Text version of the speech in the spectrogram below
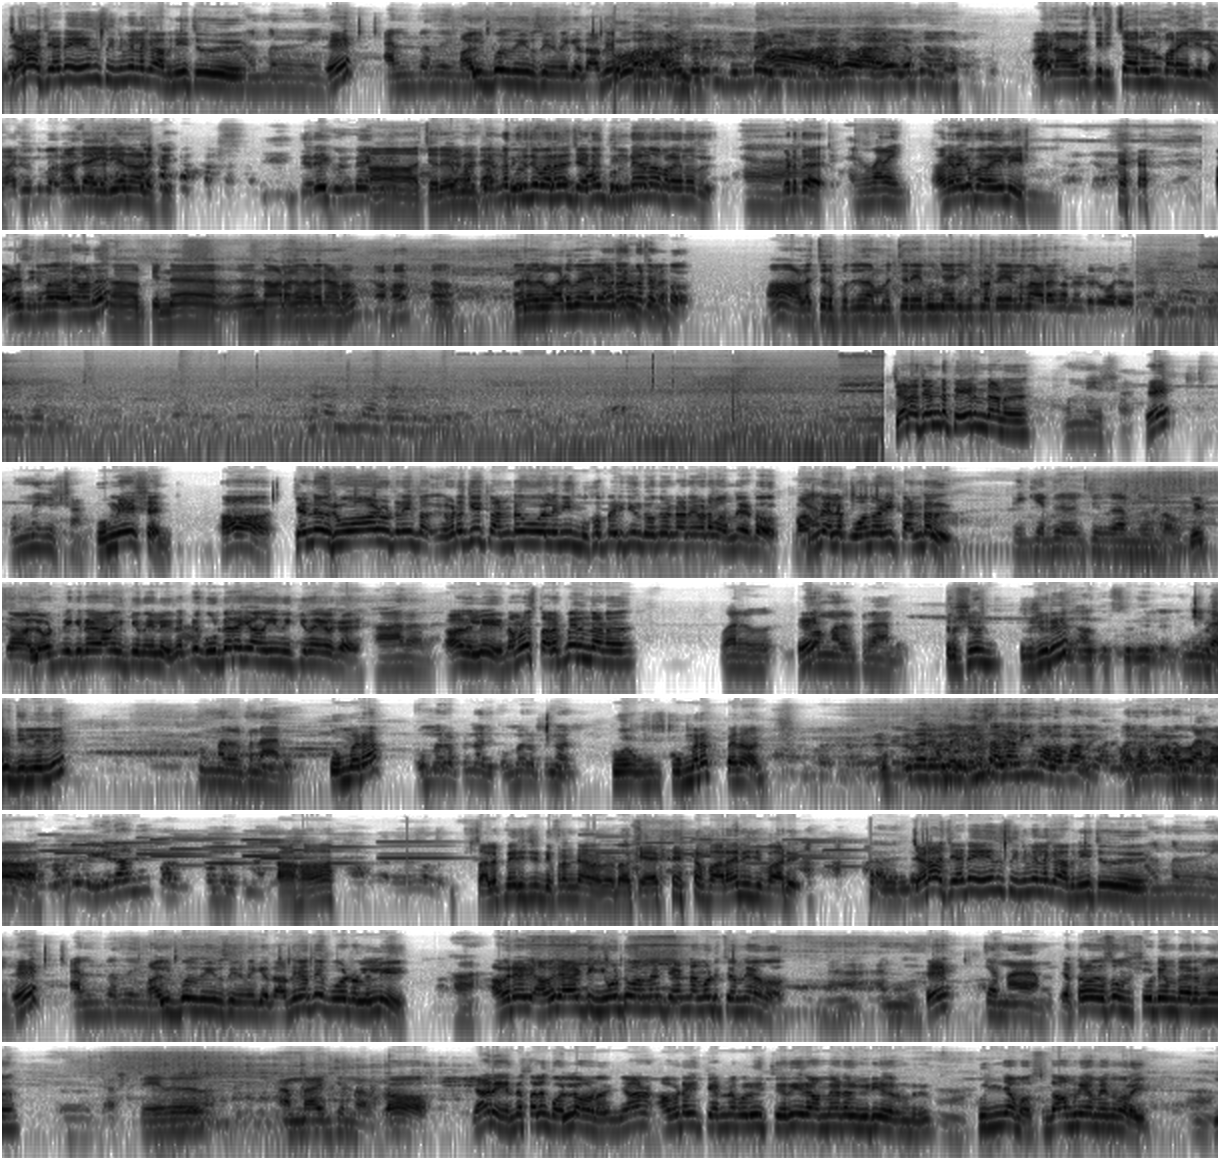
ചേട്ടാ ചേട്ടാ ഏത് സിനിമയിലൊക്കെ അഭിനയിച്ചത് അത്ഭുത ദ്വീപ്? കാരണം അവനെ തിരിച്ചാരൊന്നും പറയില്ലല്ലോ ആ ധൈര്യമാണ് ആൾക്ക് ചെറിയ ഗുണ്ട ആ ചെറിയ ചേട്ടനെ കുറിച്ച് പറയുന്നത് ചേട്ടൻ ഗുണ്ടെന്നാ പറയുന്നത് ഇവിടുത്തെ അങ്ങനെയൊക്കെ പറയില്ലേ പഴയ സിനിമ താരമാണ് പിന്നെ നാടക നടനാണ് ആ അങ്ങനെ ഒരുപാട്. കണ്ടിട്ടുണ്ടോ? ആ ആളെ ചെറുപ്പത്തിൽ നമ്മൾ ചെറിയ കുഞ്ഞായിരിക്കുമ്പോഴൊക്കെ ഉള്ള നാടകം കണ്ടിട്ടുണ്ട് ഒരുപാട് കണ്ടിട്ടുണ്ട്. ചേട്ടാ ചേട്ടന്റെ പേരെന്താണ്? ഉമേഷൻ ആ ചേട്ടനെ ഒരുപാട് ഉടനെ എവിടൊക്കെ കണ്ട പോലെ നീ മുഖപരിചയം തോന്നുകൊണ്ടാണ് ഇവിടെ വന്നത് കേട്ടോ. വന്നല്ല പോകുന്ന വഴി കണ്ടത്. ആ ലോട്ടറി ടിക്കറ്റാണ് നിൽക്കുന്നില്ലേ ഇതൊക്കെ കൂട്ടുകാരൊക്കെയാണ് ഈ നിൽക്കുന്നതൊക്കെ ആണല്ലേ. നമ്മുടെ സ്ഥലപ്പേരെന്താണ് തൃശ്ശൂർ തൃശ്ശൂര് തൃശ്ശൂർ ജില്ലയിൽ? തുമ്മര തുമ്മര കൊമ്മരപ്പനാല് കൊമ്മരപ്പനാല് കു- കുമ്മരപ്പനാൽ ഈ സ്ഥലമാണെങ്കിൽ വളവാണ്. വരവൂര് വളവ്. വരവ്. ആ അവന്റെ വീടാണ് ഈ പറ- കൊമ്മരപ്പനാല് ആഹാ. സ്ഥലപ്പേര് ഇച്ചിരി ഡിഫറെന്റ് ആണ് കേട്ടോ. പറയാനിച്ച് പറയാൻ ഇച്ചിരി പാട്. ചേട്ടാ ചേട്ടാ ഏത് സിനിമയിലൊക്കെ അഭിനയിച്ചത്? അത്ഭുത. ഏ? അത്ഭുത. അത്ഭുത ദ്വീപ് സിനിമയ്ക്ക് അതിനകത്തേ പോയിട്ടുള്ളൂ അല്ലേ അവരെ അവരായിട്ട് ഇങ്ങോട്ട് വന്നാൽ ചേട്ടൻ അങ്ങോട്ട് ചെന്നയാണോ ഏ? എത്ര ദിവസം ഷൂട്ട് ചെയ്യണ്ടായിരുന്നു? ആ. ഞാൻ എന്റെ സ്ഥലം കൊല്ലമാണ്. ഞാൻ അവിടെ ചേട്ടനെ പോലെ ഒരു ചെറിയൊരു അമ്മയുടെ വീഡിയോ ചെയ്തിട്ടുണ്ട് ഒരു കുഞ്ഞമ്മ സുധാമണി അമ്മ എന്ന് പറയും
